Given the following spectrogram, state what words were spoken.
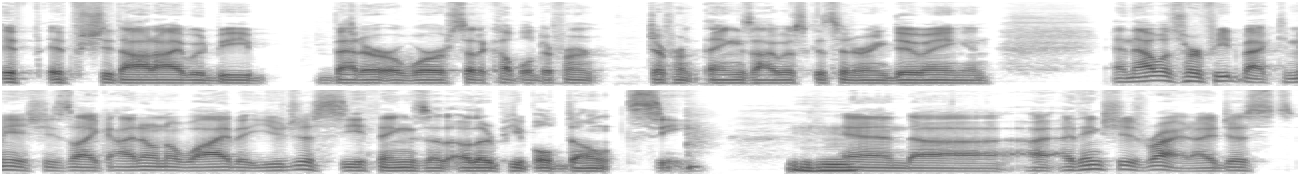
if if she thought I would be better or worse at a couple different different things I was considering doing, and and that was her feedback to me. She's like, I don't know why, but you just see things that other people don't see. Mhm. And uh, I, I think she's right. I just,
